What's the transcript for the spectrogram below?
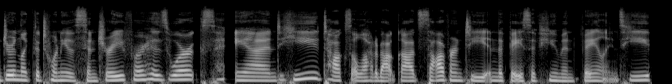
during like the 20th century for his works, and he talks a lot about God's sovereignty in the face of human failings. He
